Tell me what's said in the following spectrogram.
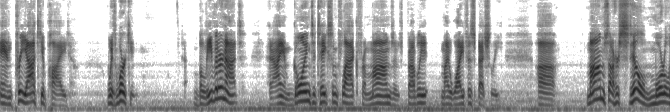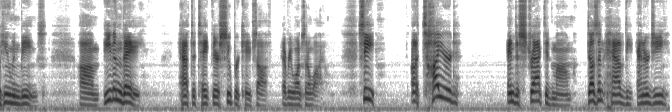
and preoccupied with working. Believe it or not, and I am going to take some flack from moms and probably my wife especially. Uh, moms are still mortal human beings. Um, even they have to take their super capes off every once in a while. See, a tired and distracted mom doesn't have the energy,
